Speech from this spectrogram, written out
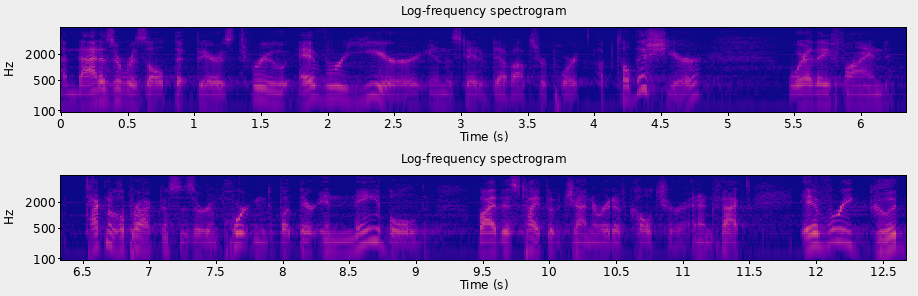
And that is a result that bears through every year in the State of DevOps report up till this year, where they find technical practices are important, but they're enabled by this type of generative culture. And in fact, every good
